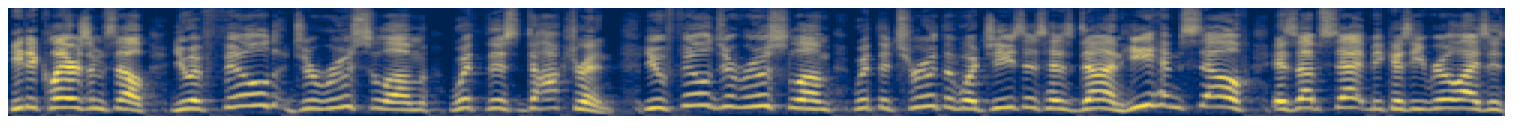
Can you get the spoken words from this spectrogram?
He declares himself, You have filled Jerusalem with this doctrine. You filled Jerusalem with the truth of what Jesus has done. He himself is upset because he realizes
